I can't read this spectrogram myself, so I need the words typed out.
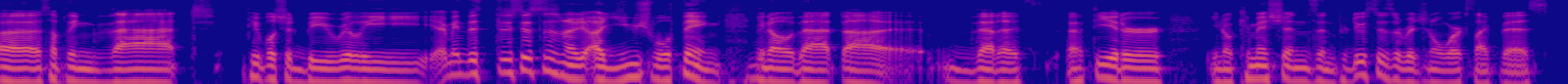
uh, something that people should be really. I mean, this this, this isn't a, a usual thing, you know, that uh, that a, a theater you know commissions and produces original works like this,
